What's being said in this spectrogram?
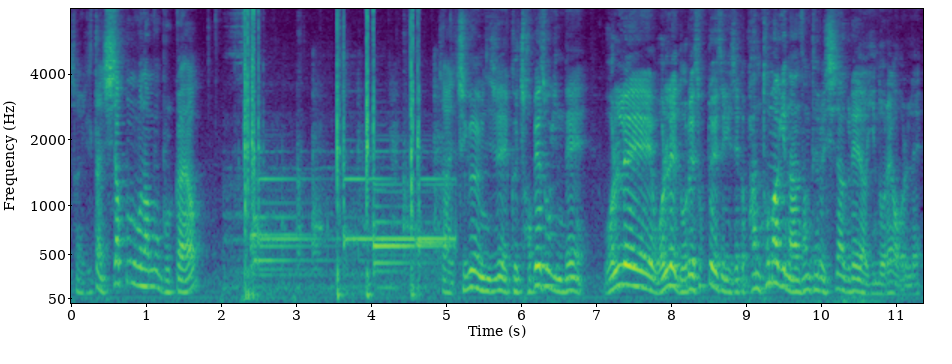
자 일단 시작 부분 한번 볼까요? 자 지금 이제 그 저배속인데 원래 원래 노래 속도에서 이제 그 반토막이 난 상태로 시작을 해요 이 노래가 원래.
